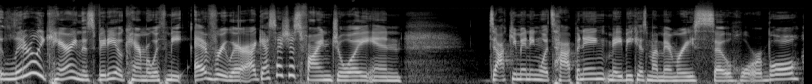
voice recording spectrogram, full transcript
literally carrying this video camera with me everywhere. I guess I just find joy in documenting what's happening, maybe because my memory is so horrible.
